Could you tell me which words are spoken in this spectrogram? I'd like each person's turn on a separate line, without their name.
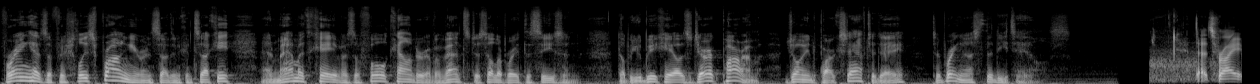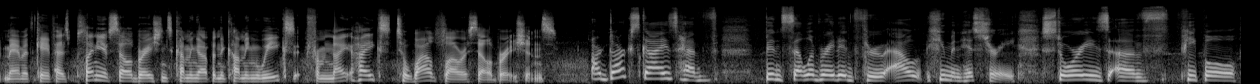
Spring has officially sprung here in southern Kentucky, and Mammoth Cave has a full calendar of events to celebrate the season. WBKO's Derek Parham joined park staff today to bring us the details.
That's right. Mammoth Cave has plenty of celebrations coming up in the coming weeks, from night hikes to wildflower celebrations.
Our dark skies have been celebrated throughout human history. Stories of people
